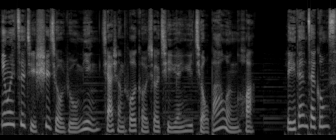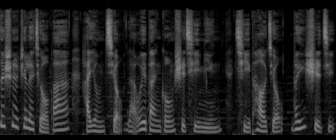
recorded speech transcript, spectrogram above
因为自己嗜酒如命，加上脱口秀起源于酒吧文化，李诞在公司设置了酒吧，还用酒来为办公室起名“起泡酒”“威士忌”。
